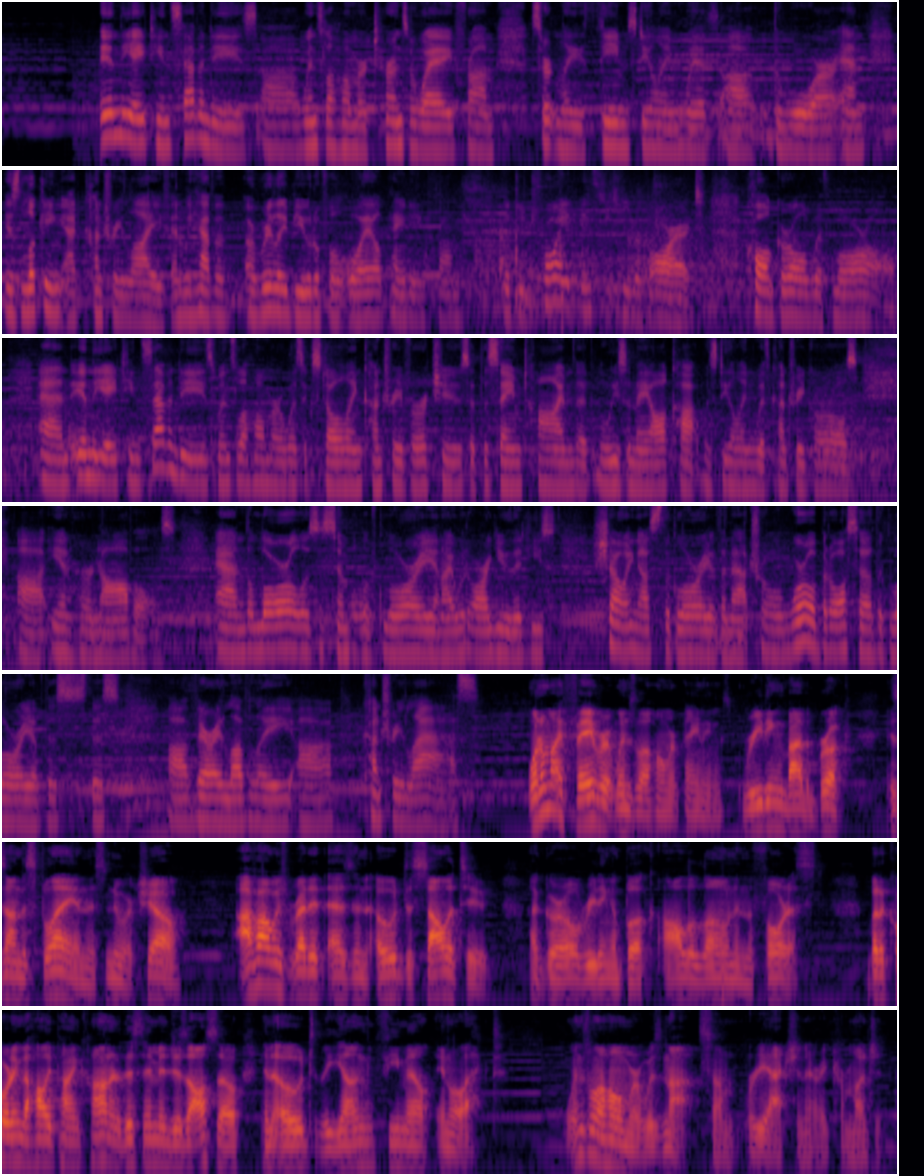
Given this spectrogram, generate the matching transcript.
in the 1870s, uh, Winslow Homer turns away from certainly themes dealing with uh, the war and is looking at country life. And we have a, a really beautiful oil painting from the Detroit Institute of Art called Girl with Laurel. And in the 1870s, Winslow Homer was extolling country virtues at the same time that Louisa May Alcott was dealing with country girls uh, in her novels. And the laurel is a symbol of glory, and I would argue that he's showing us the glory of the natural world, but also the glory of this, this uh, very lovely uh, country lass. One of my favorite Winslow Homer paintings, Reading by the Brook, is on display in this Newark show. I've always read it as an ode to solitude, a girl reading a book all alone in the forest. But according to Holly Pyne Connor, this image is also an ode to the young female intellect. Winslow Homer was not some reactionary curmudgeon.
